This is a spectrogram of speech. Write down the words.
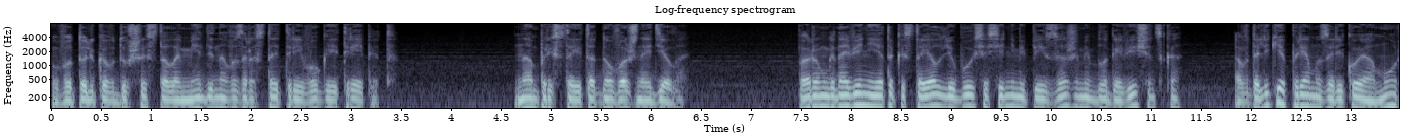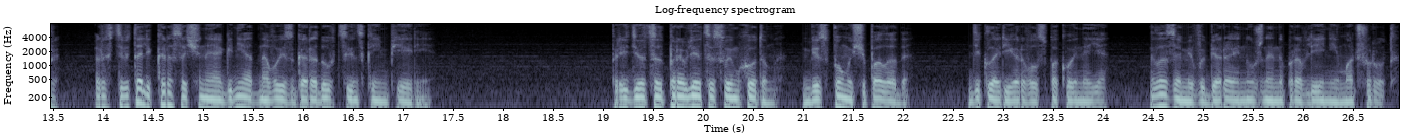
Вот только в душе стало медленно возрастать тревога и трепет. «Нам предстоит одно важное дело», Пару мгновений я так и стоял, любуясь осенними пейзажами Благовещенска, вдалеке, прямо за рекой Амур, расцветали красочные огни одного из городов Цинской империи. «Придется отправляться своим ходом, без помощи Паллада», — декларировал спокойно я, глазами выбирая нужное направление и маршрут.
